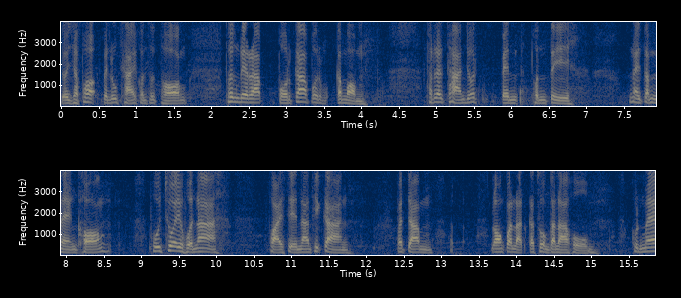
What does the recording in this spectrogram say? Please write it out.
โดยเฉพาะเป็นลูกชายคนสุดท้อง เพิ่งได้รับโปรดเกล้าโปรดกระหม่อม พระราชทานยศเป็นพลตรีในตำแหน่งของผู้ช่วยหัวหน้าฝ่ายเสนาธิการ ประจำรองปลัดกระทรวงกลาโหม คุณแม่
